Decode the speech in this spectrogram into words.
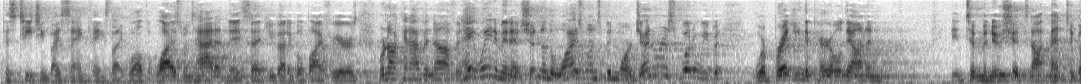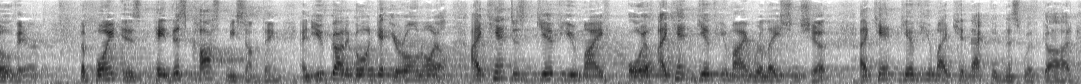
this teaching by saying things like, well, the wise ones had it and they said, you got to go buy for yours. We're not going to have enough. And hey, wait a minute, shouldn't the wise ones been more generous? What are we? We're breaking the parable down and into minutia. It's not meant to go there. The point is, hey, this cost me something, and you've got to go and get your own oil. I can't just give you my oil. I can't give you my relationship. I can't give you my connectedness with God.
